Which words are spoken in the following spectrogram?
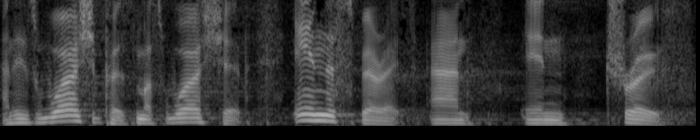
and his worshippers must worship in the Spirit and in truth.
